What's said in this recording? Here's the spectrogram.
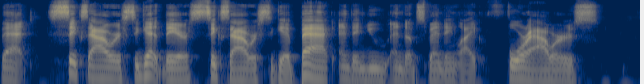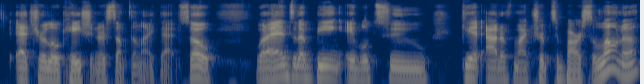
that six hours to get there, six hours to get back, and then you end up spending like four hours at your location or something like that. So, what I ended up being able to get out of my trip to Barcelona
